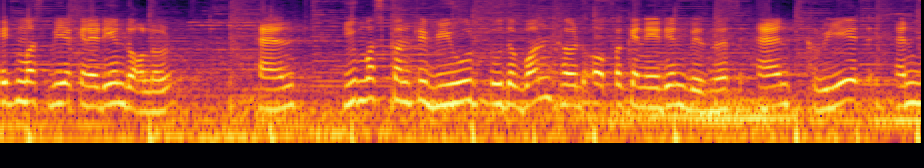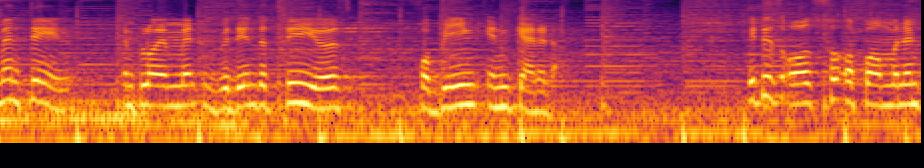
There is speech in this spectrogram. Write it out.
It must be a Canadian dollar and you must contribute to the one third of a Canadian business and create and maintain employment within the three years for being in Canada. It is also a permanent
